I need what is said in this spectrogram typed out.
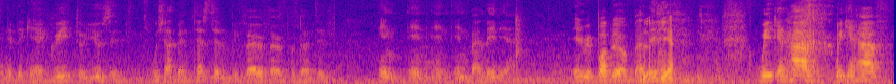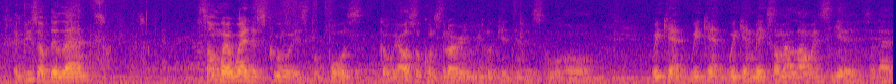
and if they can agree to use it, which has been tested, will be very, very productive in, in, in, in Baladia, in Republic of Baladia. Yeah. we, can have, we can have a piece of the land somewhere where the school is proposed, because we're also considering relocating the school, or we can, we can, we can make some allowance here so that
